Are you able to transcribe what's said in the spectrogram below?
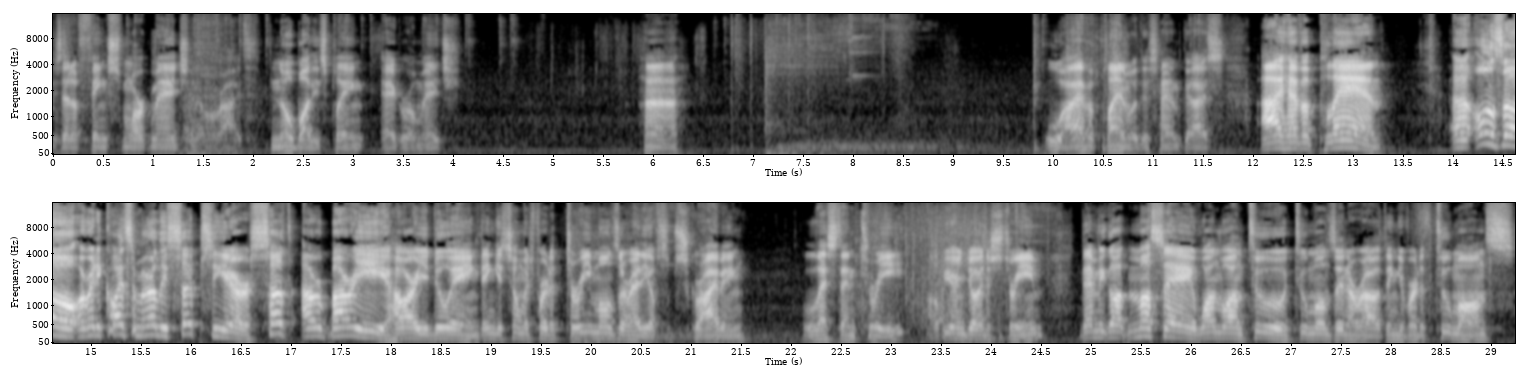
Is that a thing, Smart Mage? No, right. Nobody's playing Aggro Mage. Huh. Ooh, I have a plan with this hand, guys. I have a plan! Uh, also, already quite some early subs here. Sut Arbari, how are you doing? Thank you so much for the three months already of subscribing. Less than three. Hope you enjoyed the stream. Then we got Masse112, two months in a row. Thank you for the two months.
